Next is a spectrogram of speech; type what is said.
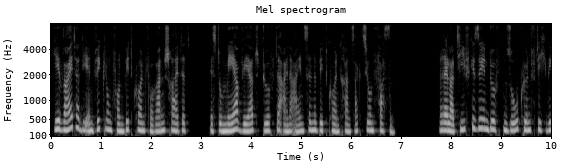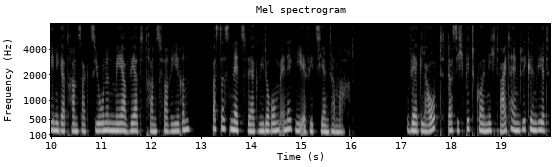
Je weiter die Entwicklung von Bitcoin voranschreitet, desto mehr Wert dürfte eine einzelne Bitcoin-Transaktion fassen. Relativ gesehen dürften so künftig weniger Transaktionen mehr Wert transferieren, was das Netzwerk wiederum energieeffizienter macht. Wer glaubt, dass sich Bitcoin nicht weiterentwickeln wird,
